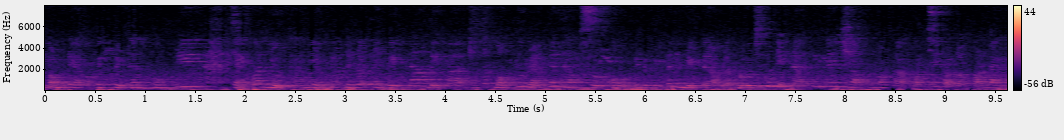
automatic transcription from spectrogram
hiểm hoặc bóng đèo với quỷ thần cùng đi, trải qua nhiều tháng nhiều năm đến nỗi thành bệnh đau bệnh bạ chúng ta bóng kêu đá thiên hàng sầu khổ đi được bị đất nghiệp đạo lật đối chứ quyết định đạo khi nghe trọng hoặc là có chết hoặc là khó lành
